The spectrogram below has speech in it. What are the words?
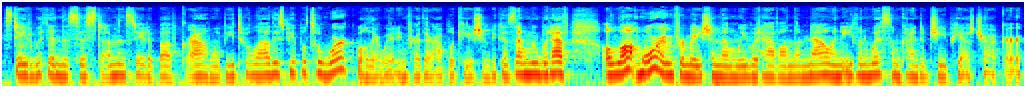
stayed within the system and stayed above ground, would be to allow these people to work while they're waiting for their application, because then we would have a lot more information than we would have on them now, and even with some kind of GPS tracker.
